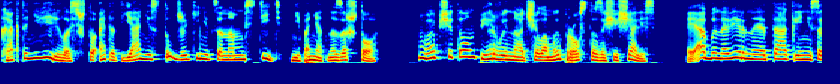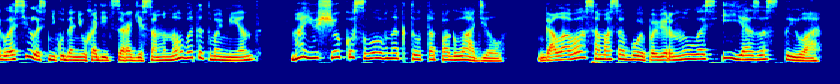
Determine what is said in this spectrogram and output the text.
Как-то не верилось, что этот Янис тут же кинется нам мстить, непонятно за что. Вообще-то он первый начал, а мы просто защищались. Я бы, наверное, так и не согласилась никуда не уходить с Арагесом, но в этот момент мою щеку словно кто-то погладил. Голова сама собой повернулась, и я застыла.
